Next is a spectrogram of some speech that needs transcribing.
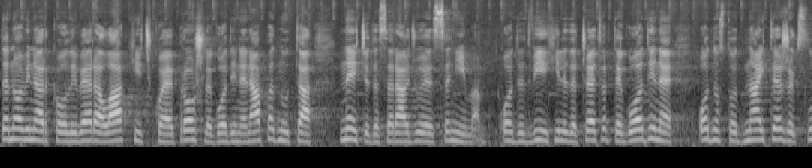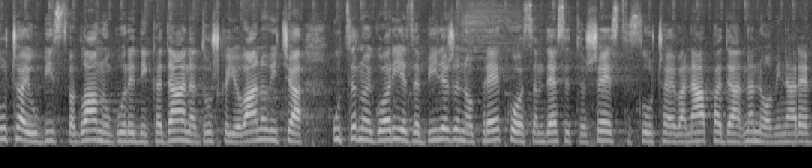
da novinarka Olivera Lakić, koja je prošle godine napadnuta, neće da se sarađuje sa njima. Od 2004. godine, odnosno od najtežeg slučaja ubistva glavnog urednika dana Duška Jovanovića, u Crnoj Gori je zabilježeno preko 86 slučajeva napada na novinare.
